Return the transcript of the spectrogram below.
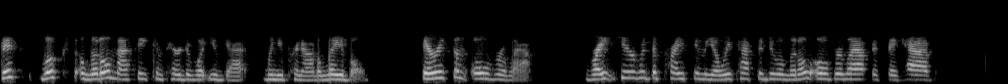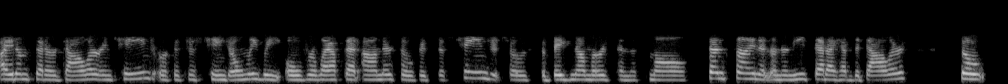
This looks a little messy compared to what you get when you print out a label. There is some overlap. Right here with the pricing, we always have to do a little overlap if they have items that are dollar and change, or if it's just change only, we overlap that on there. So if it's just change, it shows the big numbers and the small cent sign, and underneath that I have the dollars. So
